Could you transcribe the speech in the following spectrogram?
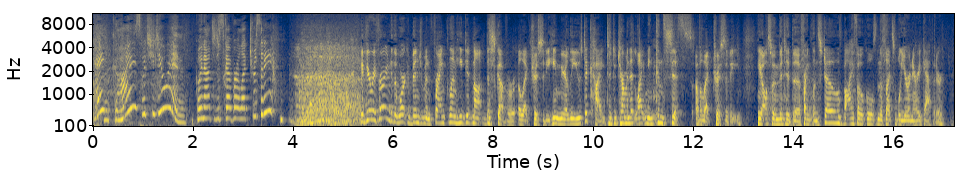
Hey guys, what you doing? Going out to discover electricity? If you're referring to the work of Benjamin Franklin, he did not discover electricity. He merely used a kite to determine that lightning consists of electricity. He also invented the Franklin stove, bifocals, and the flexible urinary catheter.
